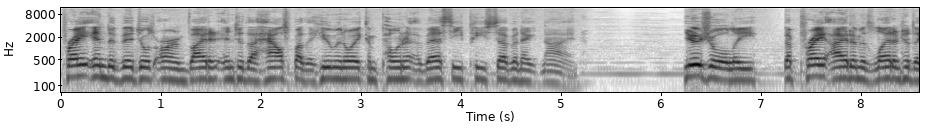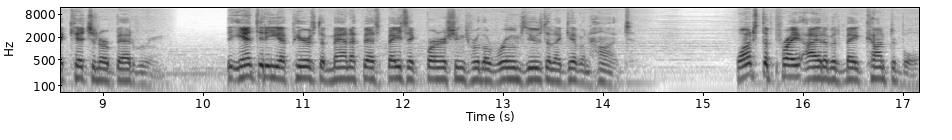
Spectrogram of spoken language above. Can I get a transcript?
prey individuals are invited into the house by the humanoid component of SCP-789. Usually, the prey item is led into the kitchen or bedroom. The entity appears to manifest basic furnishings for the rooms used in a given hunt. Once the prey item is made comfortable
